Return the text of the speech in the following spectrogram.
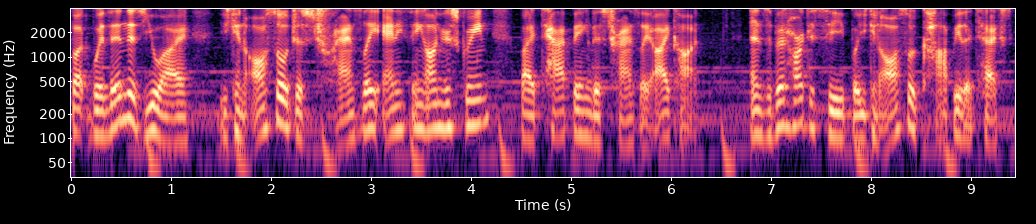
But within this UI, you can also just translate anything on your screen by tapping this translate icon. And it's a bit hard to see, but you can also copy the text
